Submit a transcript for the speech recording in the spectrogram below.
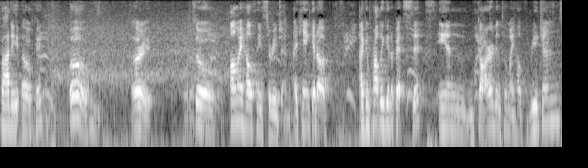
Body. Oh, okay. Oh. Alright. So, all my health needs to regen. I can't get up. I can probably get up at 6 and guard until my health regens.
